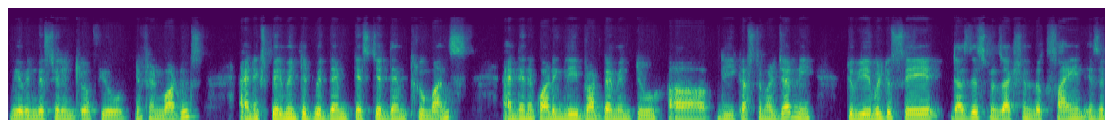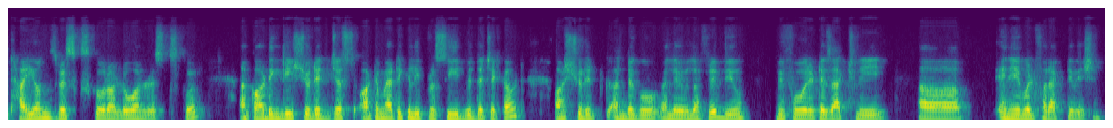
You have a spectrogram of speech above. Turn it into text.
We have invested into a few different models and experimented with them, tested them through months, and then accordingly brought them into uh, the customer journey to be able to say, does this transaction look fine? Is it high on risk score or low on risk score? Accordingly, should it just automatically proceed with the checkout or should it undergo a level of review before it is actually uh, enabled for activation?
